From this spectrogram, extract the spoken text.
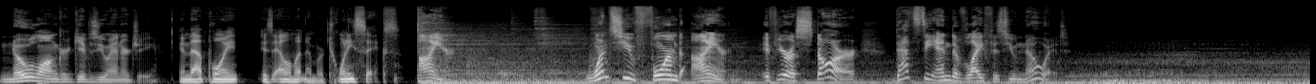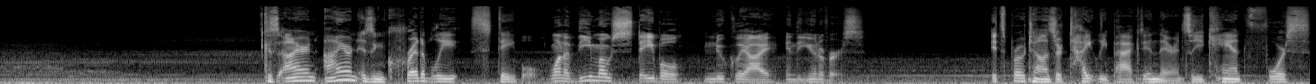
no longer gives you energy. And that point is element number 26. Iron. Once you've formed iron, if you're a star, that's the end of life as you know it. Because iron, iron is incredibly stable. One of the most stable nuclei in the universe. Its protons are tightly packed in there, and so you can't force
